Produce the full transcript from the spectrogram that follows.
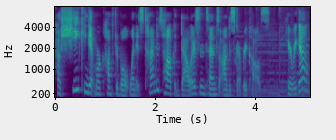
how she can get more comfortable when it's time to talk dollars and cents on discovery calls. Here we go.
